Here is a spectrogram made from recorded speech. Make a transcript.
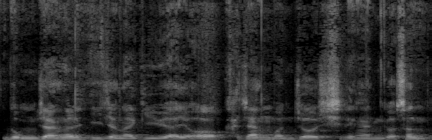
농장을 이전하기 위하여 가장 먼저 실행한 것은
